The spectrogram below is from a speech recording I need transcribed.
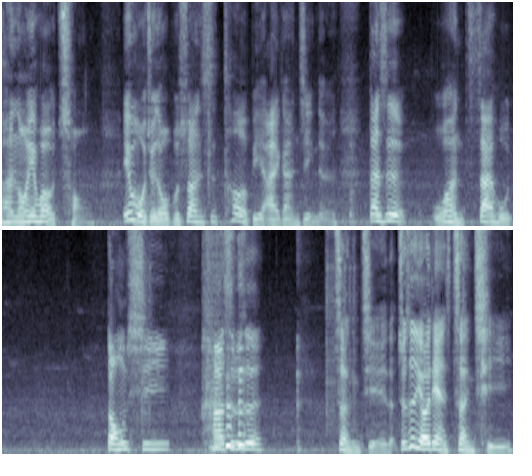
很容易会有虫，因为我觉得我不算是特别爱干净的人，但是我很在乎东西它是不是整洁的，就是有点整齐。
